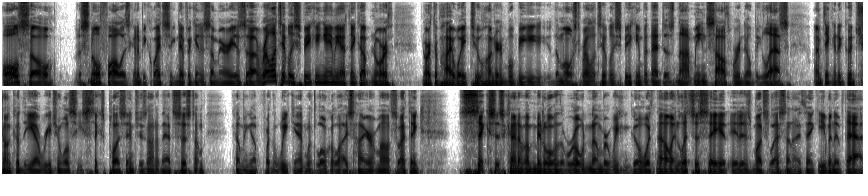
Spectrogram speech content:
also the snowfall is going to be quite significant in some areas. Uh, relatively speaking, Amy, I think up north. North of Highway 200 will be the most, relatively speaking, but that does not mean southward there'll be less. I'm thinking a good chunk of the uh, region will see six plus inches out of that system coming up for the weekend with localized higher amounts. So I think six is kind of a middle of the road number we can go with now. And let's just say it, it is much less than I think. Even if that,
